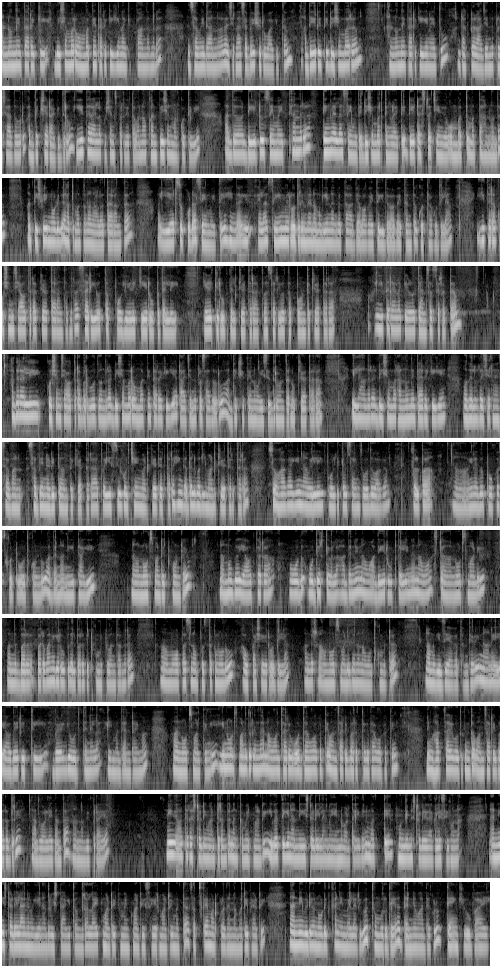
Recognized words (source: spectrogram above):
ಹನ್ನೊಂದನೇ ತಾರೀಕಿಗೆ ಡಿಸೆಂಬರ್ ಒಂಬತ್ತನೇ ತಾರೀಕಿಗೆ ಏನಾಗಿತ್ತಪ್ಪ ಅಂತಂದ್ರೆ ಸಂವಿಧಾನ ರಚನಾ ಸಭೆ ಶುರುವಾಗಿತ್ತು. ಅದೇ ರೀತಿ ಡಿಸೆಂಬರ್ ಹನ್ನೊಂದನೇ ತಾರೀಕಿಗೆ ಏನಾಯಿತು? ಡಾಕ್ಟರ್ ರಾಜೇಂದ್ರ ಪ್ರಸಾದ್ ಅವರು ಅಧ್ಯಕ್ಷರಾಗಿದ್ದರು. ಈ ಥರ ಎಲ್ಲ ಕ್ವಶನ್ಸ್ ಬರ್ತಿರ್ತಾವೆ. ನಾವು ಕನ್ಫ್ಯೂಷನ್ ಮಾಡ್ಕೋತೀವಿ. ಅದು ಡೇಟು ಸೇಮ್ ಐತಿ ಅಂದ್ರೆ ತಿಂಗಳೆಲ್ಲ ಸೇಮ್ ಐತಿ. ಡಿಸೆಂಬರ್ ತಿಂಗಳೈತಿ ಡೇಟ್ ಅಷ್ಟೇ ಚೇಂಜ್ ಒಂಬತ್ತು ಮತ್ತು ಹನ್ನೊಂದು. ಮತ್ತು ಇಸ್ವಿ ನೋಡಿದರೆ ಹತ್ತೊಂಬತ್ತು ನೂರ ನಲವತ್ತಾರು ಅಂತ. ಇಯರ್ಸು ಕೂಡ ಸೇಮ್ ಐತಿ. ಹೀಗಾಗಿ ಎಲ್ಲ ಸೇಮ್ ಇರೋದ್ರಿಂದ ನಮಗೇನಾಗುತ್ತೆ ಅದು ಯಾವಾಗೈತೆ ಇದು ಯಾವಾಗೈತೆ ಅಂತ ಗೊತ್ತಾಗೋದಿಲ್ಲ. ಈ ಥರ ಕ್ವಶನ್ಸ್ ಯಾವ ಥರ ಕೇಳ್ತಾರೆ ಅಂತಂದ್ರೆ ಸರಿಯೋ ತಪ್ಪೋ ಹೇಳಿಕೆ ರೂಪದಲ್ಲಿ ಹೇಳಿಕೆ ರೂಪದಲ್ಲಿ ಕೇಳ್ತಾರೆ ಅಥವಾ ಸರಿಯೋ ತಪ್ಪೋ ಅಂತ ಕೇಳ್ತಾರೆ. ಈ ಥರ ಎಲ್ಲ ಕೇಳೋ ಚಾನ್ಸಸ್ ಇರುತ್ತೆ. ಅದರಲ್ಲಿ ಕ್ವಶನ್ಸ್ ಯಾವ ಥರ ಬರ್ಬೋದು ಅಂದ್ರೆ ಡಿಸೆಂಬರ್ ಒಂಬತ್ತನೇ ತಾರೀಕಿಗೆ ರಾಜೇಂದ್ರ ಪ್ರಸಾದ್ ಅವರು ಅಧ್ಯಕ್ಷತೆಯನ್ನು ವಹಿಸಿದ್ರು ಅಂತಲೂ ಕೇಳ್ತಾರೆ. ಇಲ್ಲ ಅಂದ್ರೆ ಡಿಸೆಂಬರ್ ಹನ್ನೊಂದನೇ ತಾರೀಕಿಗೆ ಮೊದಲ ರಚನಾ ಸಭಾ, ಸಭೆ ನಡೀತು ಅಂತ ಕೇಳ್ತಾರೆ ಅಥವಾ ಇಸ್ವಿಗಳು ಚೇಂಜ್ ಮಾಡಿ ಕೇಳ್ತಿರ್ತಾರೆ, ಹಿಂಗೆ ಅದಲು ಬದಲು ಮಾಡಿ ಕೇಳ್ತಿರ್ತಾರೆ. ಸೊ ಹಾಗಾಗಿ ನಾವಿಲ್ಲಿ ಪೊಲಿಟಿಕಲ್ ಸೈನ್ಸ್ ಓದುವಾಗ ಸ್ವಲ್ಪ ಏನದು ಫೋಕಸ್ ಕೊಟ್ಟು ಓದಿಕೊಂಡು ಅದನ್ನು ನೀಟಾಗಿ ನಾವು ನೋಟ್ಸ್ ಮಾಡಿ ಇಟ್ಕೊಂಡ್ರೆ ನಮಗೆ ಯಾವ ಥರ ಓದು, ಓದಿರ್ತೀವಲ್ಲ ಅದನ್ನೇ ನಾವು ಅದೇ ರೂಪದಲ್ಲಿನೇ ನಾವು ಸ್ಟ ನೋಟ್ಸ್ ಮಾಡಿ ಒಂದು ಬರ, ಬರವಣಿಗೆ ರೂಪದಲ್ಲಿ ಬರೆದಿಟ್ಕೊಂಡ್ಬಿಟ್ಟು ಅಂತಂದ್ರೆ ವಾಪಸ್ ನಾವು ಪುಸ್ತಕ ನೋಡೋ ಅವಕಾಶ ಇರೋದಿಲ್ಲ. ಅಂದ್ರೆ ನಾವು ನೋಟ್ಸ್ ಮಾಡಿದ್ದನ್ನು ನಾವು ಓದ್ಕೊಂಬಿಟ್ರೆ ನಮಗೆ ಈಸಿ ಆಗತ್ತೆ ಅಂಥೇಳಿ ನಾನು ಇಲ್ಲಿ ಯಾವುದೇ ರೀತಿ ಬೆಳಗ್ಗೆ ಓದ್ತೇನೆಲ್ಲ, ಇಲ್ಲಿ ಮಧ್ಯಾಹ್ನ ಟೈಮ ನೋಟ್ಸ್ ಮಾಡ್ತೀನಿ. ಈ ನೋಟ್ಸ್ ಮಾಡೋದ್ರಿಂದ ನಾವು ಒಂದು ಸಾರಿ ಓದಿದಾಗೂ ಆಗುತ್ತೆ ಒಂದು ಸಾರಿ ಬರೋದು ತೆಗ್ದಾಗೂ ಆಗುತ್ತೆ. ನೀವು ಹತ್ತು ಸಾರಿ ಓದೋಕ್ಕಿಂತ ಒಂದು ಸಾರಿ ಬರೆದ್ರೆ ಅದು ಒಳ್ಳೇದಂತ ನನ್ನ ಅಭಿಪ್ರಾಯ. ನೀವು ಯಾವ ಥರ ಸ್ಟಡಿ ಮಾಡ್ತೀರಂತ ನಂಗೆ ಕಮೆಂಟ್ ಮಾಡಿರಿ. ಇವತ್ತಿಗೆ ನಾನು ಈ ಸ್ಟಡಿ ಲಾಗ್ನ ಎಂಡ್ ಮಾಡ್ತಾಯಿದ್ದೀನಿ ಮತ್ತೆ ಮುಂದಿನ ಸ್ಟಡಿ ಲಾಗಲೇ ಸಿಗೋಣ. ನಾನು ಈ ಸ್ಟಡಿ ಲಾಗ್ ನಿಮಗೆ ಏನಾದರೂ ಇಷ್ಟ ಆಗಿತ್ತು ಅಂದ್ರೆ ಲೈಕ್ ಮಾಡಿರಿ ಕಮೆಂಟ್ ಮಾಡಿರಿ ಶೇರ್ ಮಾಡಿರಿ ಮತ್ತು ಸಬ್ಸ್ಕ್ರೈಬ್ ಮಾಡ್ಕೊಳ್ಳೋದನ್ನು ಮರಿಬೇಡ್ರಿ. ನಾನು ಈ ವಿಡಿಯೋ ನೋಡಿದ್ಕೆ ನಿಮ್ಮೆಲ್ಲರಿಗೂ ತುಂಬ ಹೃದಯ ಧನ್ಯವಾದಗಳು. Thank you bye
